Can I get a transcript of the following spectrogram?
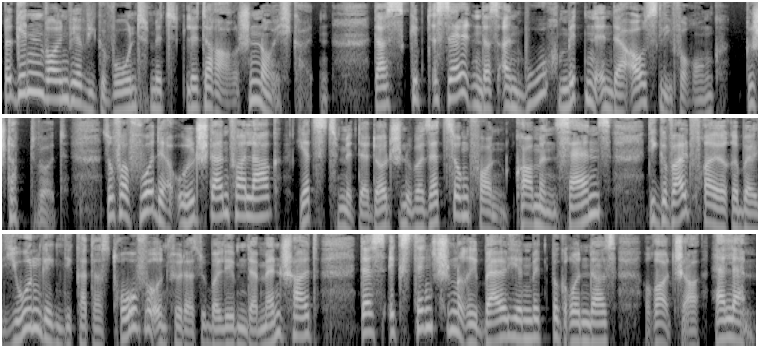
Beginnen wollen wir wie gewohnt mit literarischen Neuigkeiten. Das gibt es selten, dass ein Buch mitten in der Auslieferung gestoppt wird. So verfuhr der Ullstein Verlag jetzt mit der deutschen Übersetzung von Common Sense die gewaltfreie Rebellion gegen die Katastrophe und für das Überleben der Menschheit des Extinction Rebellion Mitbegründers Roger Hallam.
